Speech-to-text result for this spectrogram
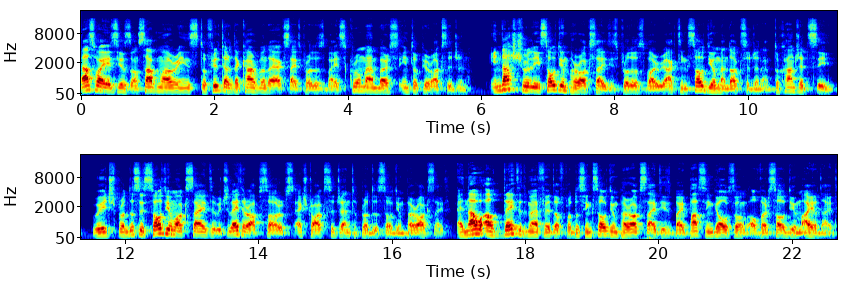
That's why it's used on submarines to filter the carbon dioxide produced by its crew members into pure oxygen. Industrially, sodium peroxide is produced by reacting sodium and oxygen at 200 C which produces sodium oxide which later absorbs extra oxygen to produce sodium peroxide. A now outdated method of producing sodium peroxide is by passing ozone over sodium iodide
